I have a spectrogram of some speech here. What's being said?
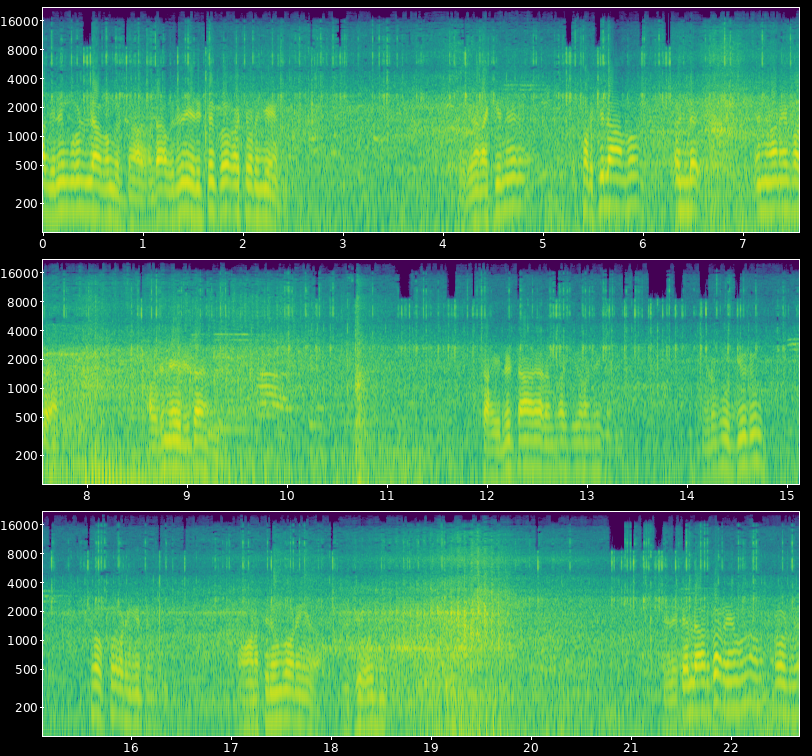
അതിനും കൂടുതൽ ലാഭം കിട്ടും. അതുകൊണ്ട് അവർ നേരിട്ട് ഇപ്പോൾ കച്ചവടം ചെയ്യുന്നു. ഒരു കണക്കിന് കുറച്ച് ലാഭം ഉണ്ട് എന്ന് വേണമെങ്കിൽ പറയാം. അവർ നേരിട്ടാണ്. കയ്യിലിട്ട് ആ പാക്കി തുടങ്ങിയിട്ടുണ്ട് ഇവിടെ പുതിയൊരു ഷോപ്പ് തുടങ്ങിയിട്ടുണ്ട്. ഓണത്തിന് തുടങ്ങിയതാണ് ജ്യോതി ഇതൊക്കെ എല്ലാവർക്കും അറിയാവുന്നതാണ് റോഡ്.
